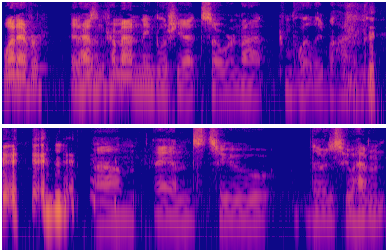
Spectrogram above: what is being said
whatever. It hasn't come out in English yet, so we're not completely behind. um, and to those who haven't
